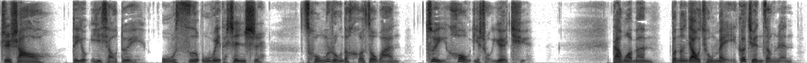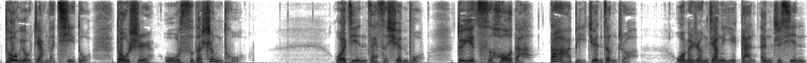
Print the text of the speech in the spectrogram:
至少得有一小队无私无畏的绅士，从容地合作完最后一首乐曲。但我们不能要求每个捐赠人都有这样的气度，都是无私的圣徒。我仅在此宣布，对于此后的大笔捐赠者，我们仍将以感恩之心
